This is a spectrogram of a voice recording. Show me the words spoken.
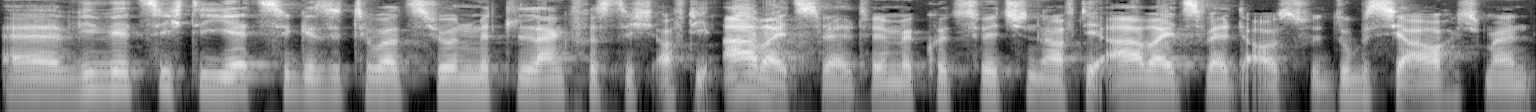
äh, wie wird sich die jetzige Situation mittellangfristig auf die Arbeitswelt, wenn wir kurz switchen, auf die Arbeitswelt ausführen? Du bist ja auch, ich meine,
